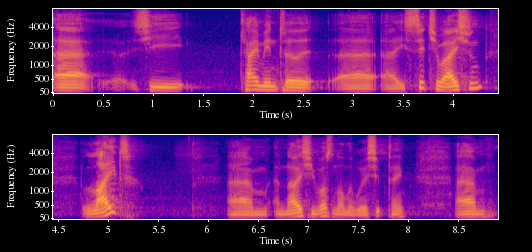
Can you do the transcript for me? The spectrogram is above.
uh, she came into uh, a situation late, um, and no, she wasn't on the worship team. Um,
